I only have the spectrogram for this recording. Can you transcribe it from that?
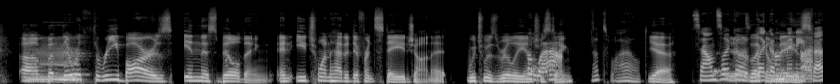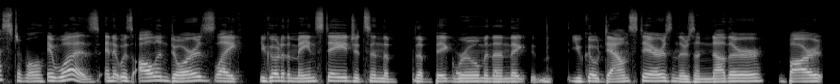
um, but there Mm. were three bars in this building, and each one had a different stage on it, which was really Oh, wow. interesting. That's wild. Yeah, Sounds like Yeah. a It's like, a mini festival. It was, and it was all indoors. Like you go to the main stage, it's in the the big room, and then they you go downstairs, and there's another bar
